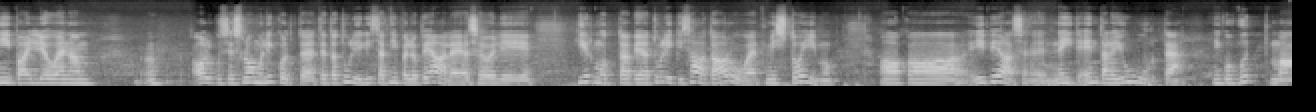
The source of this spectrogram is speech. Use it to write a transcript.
nii palju enam. alguses loomulikult teda tuli lihtsalt nii palju peale ja see oli hirmutav ja tuligi saada aru, et mis toimub. Aga ei pea neid endale juurde nagu võtma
